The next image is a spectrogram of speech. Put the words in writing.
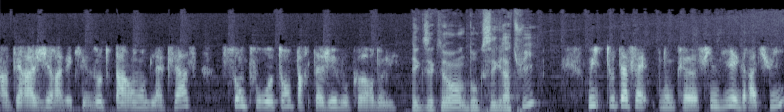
interagir avec les autres parents de la classe sans pour autant partager vos coordonnées. Exactement, donc c'est gratuit? Oui, tout à fait. Donc Finzi est gratuit.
